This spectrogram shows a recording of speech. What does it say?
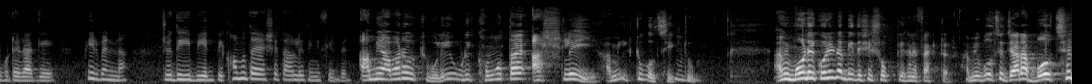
ভোটের আগে ফিরবেন না। যদি বিএনপি ক্ষমতায় আসে তাহলে তিনি ফিরবেন। আমি আবারও একটু বলি উনি ক্ষমতায় আসলেই আমি একটু বলছি একটু। আমি মনে করি না বিদেশি শক্তি এখানে ফ্যাক্টর আমি বলছি যারা বলছেন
